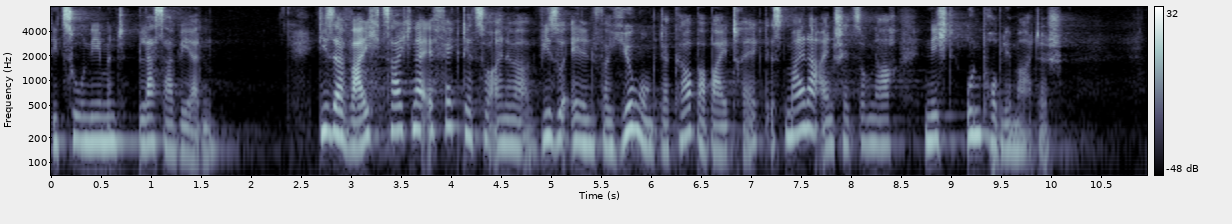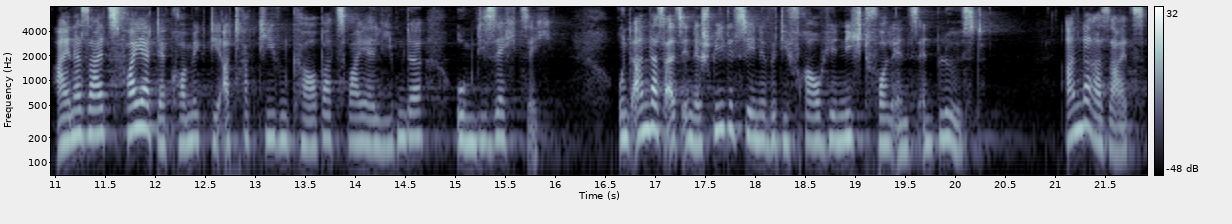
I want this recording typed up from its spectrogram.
die zunehmend blasser werden. Dieser Weichzeichnereffekt, der zu einer visuellen Verjüngung der Körper beiträgt, ist meiner Einschätzung nach nicht unproblematisch. Einerseits feiert der Comic die attraktiven Körper zweier Liebender um die 60. Und anders als in der Spiegelszene wird die Frau hier nicht vollends entblößt. Andererseits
